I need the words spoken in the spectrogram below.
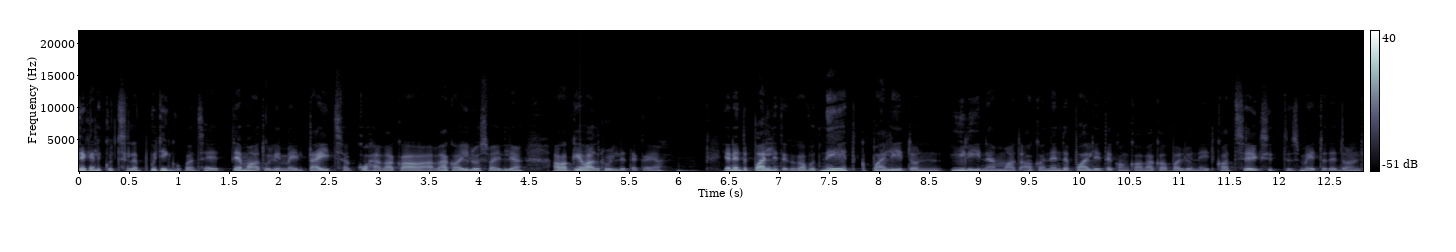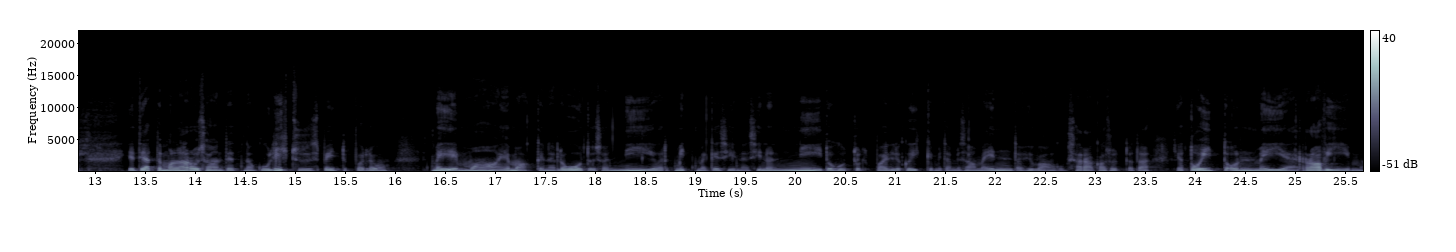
tegelikult selle pudinguga on see, et tema tuli meil täitsa kohe väga-väga ilus välja, aga kevadrullidega jah ja nende pallidega ka, vot need pallid on ülinämmad, aga nende pallidega on ka väga palju neid katse-eksitusmeetodeid olnud. ja teate, ma olen aru saanud, et nagu lihtsuses peitub võlu. Meie maaemakene loodus on niivõrd mitmekesine, siin on nii tohutult palju kõike, mida me saame enda hüvanguks ära kasutada. Ja toit on meie ravim,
